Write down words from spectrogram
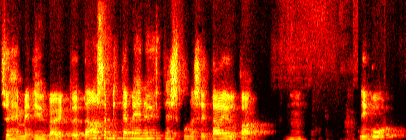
se on hemmetin hyvä juttu. Tämä on se, mitä meidän yhteiskunnassa ei tajuta. Mm. Niin kuin,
